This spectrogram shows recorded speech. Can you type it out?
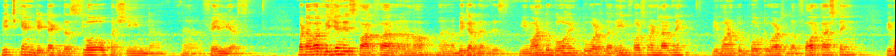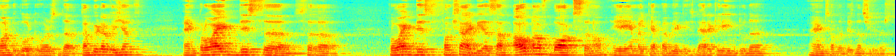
which can detect the slow machine uh, failures. But our vision is far far you know, uh, bigger than this. We want to go in towards the reinforcement learning. We want to go towards the forecasting. We want to go towards the computer visions and provide this uh, uh, provide this functionality as some out of box you know AML capabilities directly into the hands of the business users.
